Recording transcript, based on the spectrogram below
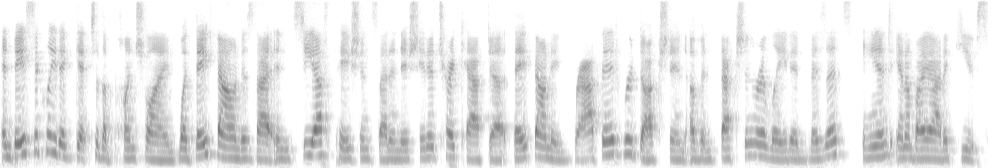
And basically, to get to the punchline, what they found is that in CF patients that initiated Trikafta, they found a rapid reduction of infection-related visits and antibiotic use.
